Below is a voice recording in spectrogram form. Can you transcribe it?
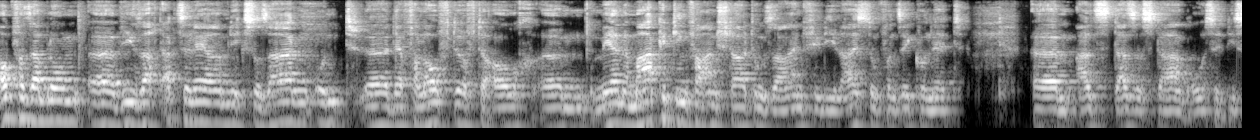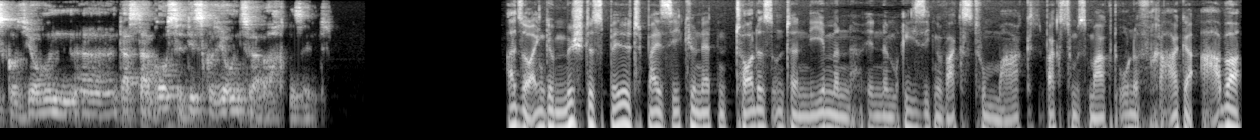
Hauptversammlung, äh, wie gesagt, Aktionäre haben nichts zu sagen und äh, der Verlauf dürfte auch ähm, mehr eine Marketingveranstaltung sein für die Leistung von Seconet, ähm, als dass es da große Diskussionen, äh, dass da große Diskussionen zu erwarten sind. Also ein gemischtes Bild bei Secunet, ein tolles Unternehmen in einem riesigen Wachstummarkt, Wachstumsmarkt ohne Frage. Aber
